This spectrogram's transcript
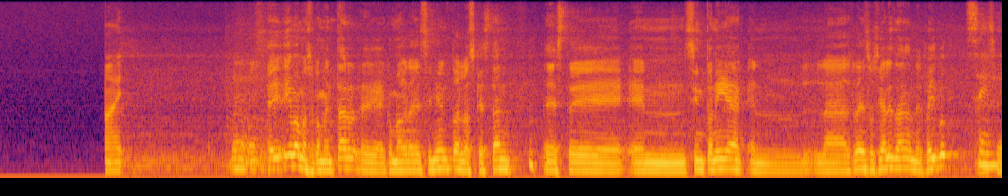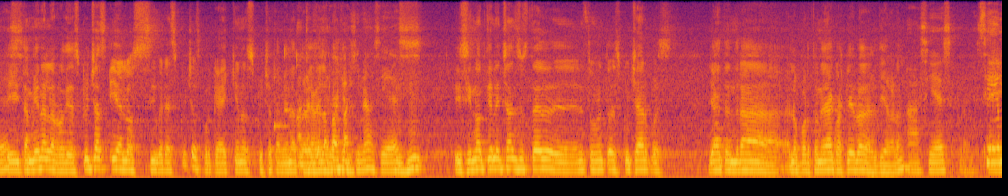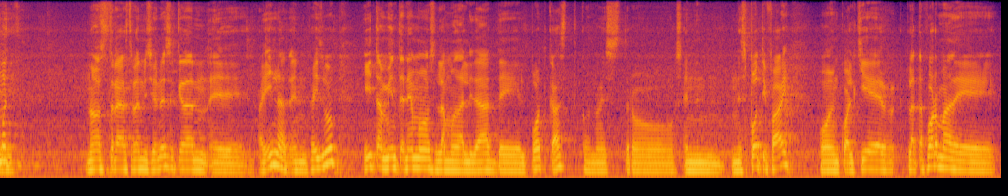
Bueno, pues eh, íbamos a comentar eh, como agradecimiento a los que están este, en sintonía en las redes sociales, en el Facebook. Sí. Y también a las radioescuchas y a los ciberescuchas, porque hay quien nos escucha también a, través, de la, página. Así es. Y si no tiene chance usted eh, en este momento de escuchar, pues ya tendrá la oportunidad a cualquier hora del día, ¿verdad? Así es. Sí, Nuestras transmisiones se quedan eh, ahí en, Facebook. Y también tenemos la modalidad del podcast con nuestros en, Spotify o en cualquier plataforma de,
